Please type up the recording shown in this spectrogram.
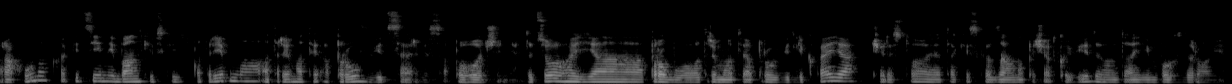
рахунок офіційний банківський, потрібно отримати апрув від сервіса, погодження. До цього я пробував отримати апрув від лікпея. Через то я так і сказав на початку відео, дай їм Бог здоров'я.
